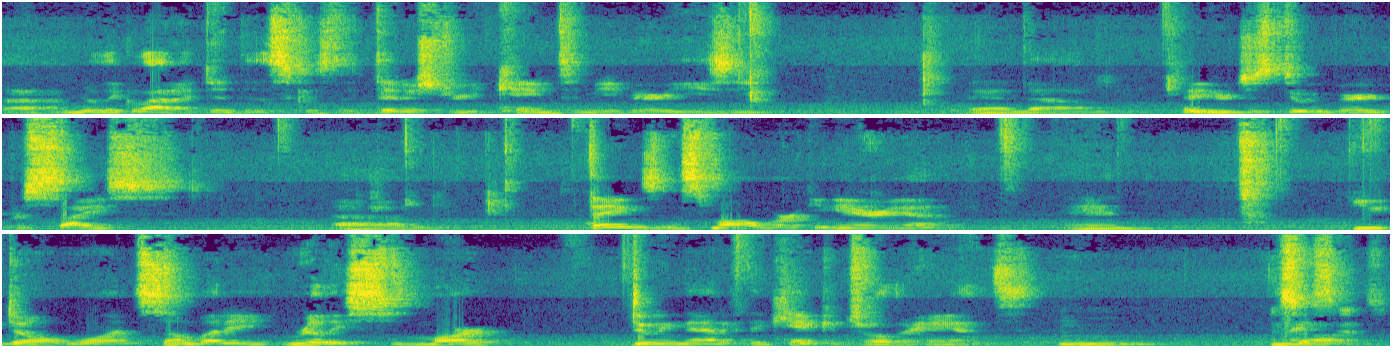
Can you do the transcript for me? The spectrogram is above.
uh, I'm really glad I did this because the dentistry came to me very easy, and um, you're just doing very precise um, things in a small working area, and you don't want somebody really smart doing that if they can't control their hands. It makes So- sense.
